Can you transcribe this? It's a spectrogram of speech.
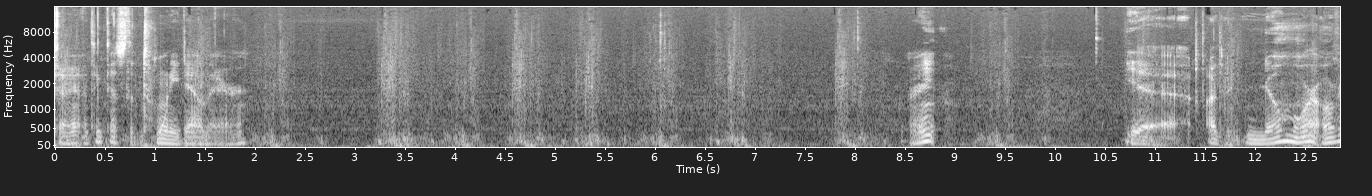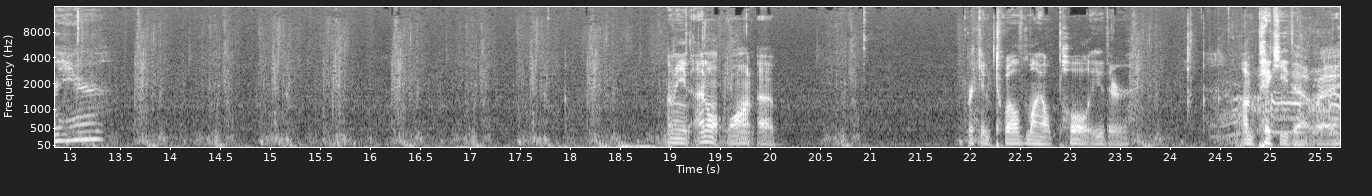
Okay, uh, I think that's the 20 down there. Right? Yeah. Are there no more over here? I mean, I don't want a freaking 12 mile pull either. I'm picky that way.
